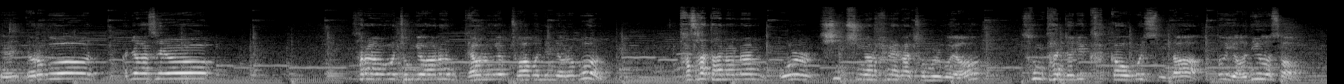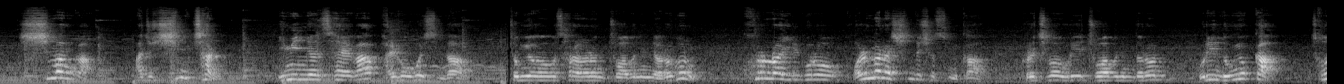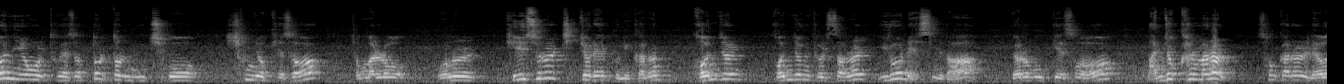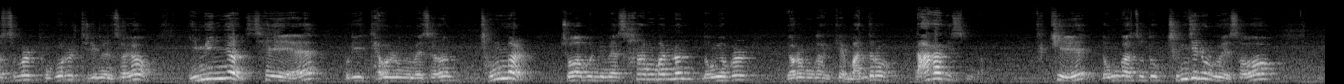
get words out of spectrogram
네, 여러분 안녕하세요. 사랑하고 존경하는 대원농협 조합원님 여러분 다사다난한 올 신축년 한 해가 저물고요. 성탄절이 가까우고 있습니다. 또 연이어서 희망과 아주 힘찬 이민년 새해가 밝아오고 있습니다. 존경하고 사랑하는 조합원님 여러분 코로나19로 얼마나 힘드셨습니까? 그렇지만 우리 조합원님들은 우리 농협과 전 이용을 통해서 똘똘 뭉치고 협력해서 정말로 오늘 개수를 직결해 보니까는 건전, 건전 결산을 이뤄냈습니다. 여러분께서 만족할 만한 성과를 내었음을 보고를 드리면서요. 이민년 새해에 우리 대월농협에서는 정말 조합원님의 사랑받는 농협을 여러분과 함께 만들어 나가겠습니다. 특히 농가소득 증진을 위해서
